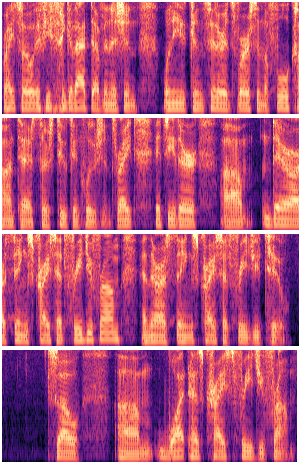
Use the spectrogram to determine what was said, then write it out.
right? So if you think of that definition, when you consider its verse in the full context, there's two conclusions, right? It's either um, there are things Christ had freed you from, and there are things Christ had freed you to. So, um, what has Christ freed you from?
